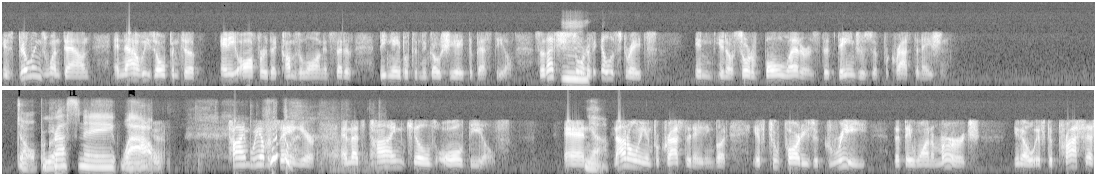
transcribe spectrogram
His billings went down, and now he's open to any offer that comes along instead of being able to negotiate the best deal. So that hmm. sort of illustrates, in you know, sort of bold letters, the dangers of procrastination. Don't procrastinate. Wow. Yeah. Time. We have a saying here, and that's time kills all deals. And Yeah. not only in procrastinating, but if two parties agree that they want to merge, you know, if the process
